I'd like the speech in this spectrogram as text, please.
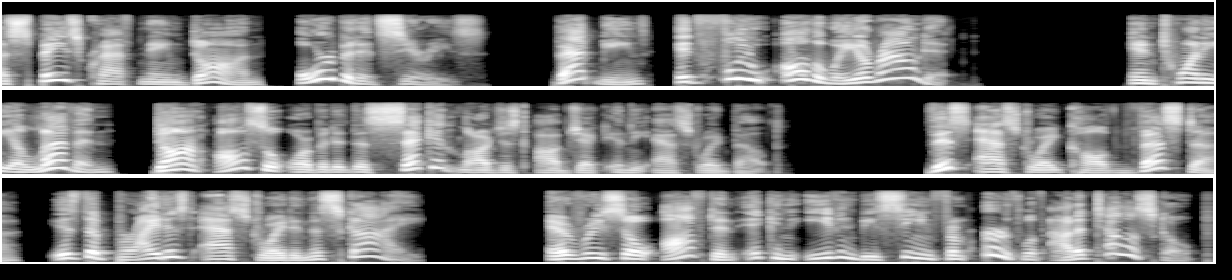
a spacecraft named Dawn orbited Ceres. That means it flew all the way around it. In 2011, Dawn also orbited the second largest object in the asteroid belt. This asteroid, called Vesta, is the brightest asteroid in the sky. Every so often, it can even be seen from Earth without a telescope.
